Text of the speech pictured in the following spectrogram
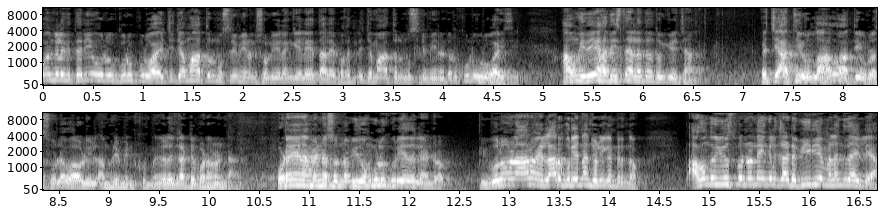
உங்களுக்கு தெரியும் ஒரு குரூப் உருவாயிச்சு ஜமாத்துல் முஸ்லிமீன் சொல்லி இலங்கையில் ஏத்தாலை பக்கத்தில் ஜமாத்துல் முஸ்லிமீன் என்ற ஒரு குழு உருவாயிச்சு அவங்க இதே ஹதீஸ் தான் எல்லாத்தையும் தூக்கி வச்சாங்க. வச்சு அத்தி உல்லாஹோ அத்தி உர் ரசூல வவுலில் அம்ரிமின்கும் எங்களுக்கு கட்டுப்படணும்ட்டாங்க. உடனே நம்ம என்ன சொன்னோம்? இது உங்களுக்கு உரியது இல்லைன்றோம் இவ்வளோ நேரம் எல்லாருக்குரிய தான் சொல்லிக்கிட்டு இருந்தோம். அவங்க யூஸ் பண்ணோன்னே எங்களுக்கு அட்ட வீரியம் விளங்குதா இல்லையா?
